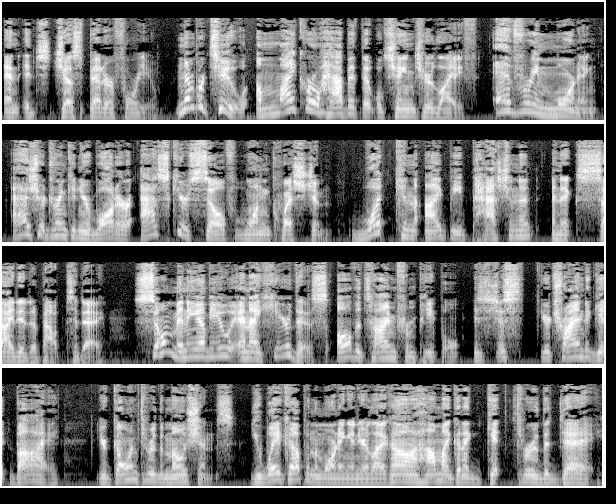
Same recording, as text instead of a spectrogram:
and it's just better for you. Number two, a micro habit that will change your life. Every morning, as you're drinking your water, ask yourself one question What can I be passionate and excited about today? So many of you, and I hear this all the time from people, is just you're trying to get by. You're going through the motions. You wake up in the morning and you're like, oh, how am I going to get through the day?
